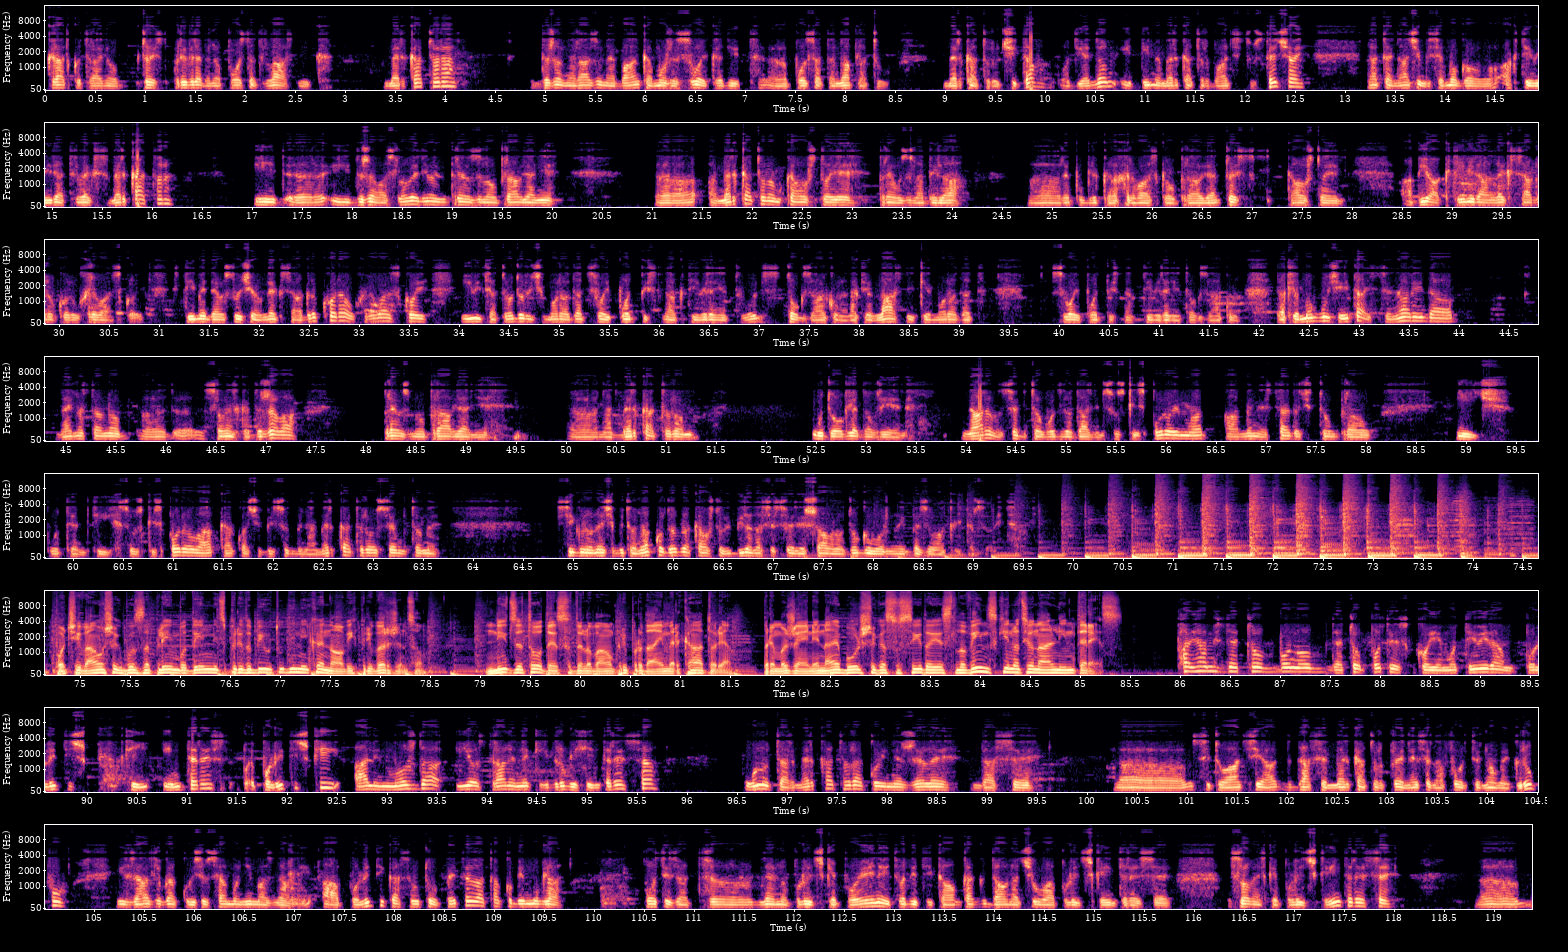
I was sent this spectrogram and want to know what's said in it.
kratkotrajno, to jest privremeno postati vlasnik Merkatora, Državna razvojna banka može svoj kredit e, poslati na naplatu Merkatoru čitav odjednom i time Merkator baciti u stečaj. Na taj način bi se mogao aktivirati Lex Merkator i, e, i država Slovenija bi preuzela upravljanje e, Merkatorom kao što je preuzela bila Republika Hrvatska upravljanje, to jest kao što je a bio aktiviran Lex Agrokor u Hrvatskoj. S time da je u slučaju Lex Agrokora u Hrvatskoj Ivica Todorić morao dati svoj potpis na aktiviranje tog zakona. Dakle, vlasnik je morao dati svoj potpis na aktiviranje tog zakona. Dakle, moguće i taj scenarij da, da jednostavno e, slovenska država preuzme upravljanje e, nad Merkatorom u dogledno vrijeme. Naravno, sve bi to vodilo daljim sudskim sporovima, a mene je strah da će to upravo ići putem tih sudskih sporova, kakva će biti sudbina Merkatora u svemu tome, sigurno neće biti onako dobra kao što bi bila da se sve rješavalo dogovorno i bez ovakvih trzovica. Počivalšek bo za plen vodilnic pridobil tudi nekaj novih privržencev. Nič za to, da je sodeloval pri prodaji Merkatorja. Premoženje najboljšega soseda je slovenski nacionalni interes. Pa ja mislim da je to ono, da je to potez koji je motiviran politički interes, politički, ali možda i od strane nekih drugih interesa unutar Merkatora koji ne žele da se situacija da se Merkator prenese na Forte Nove grupu iz razloga koji su samo njima znali. A politika se u to upetila kako bi mogla postizati e, dnevno političke poene i tvrditi kao da ona čuva političke interese, slovenske političke interese. E,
